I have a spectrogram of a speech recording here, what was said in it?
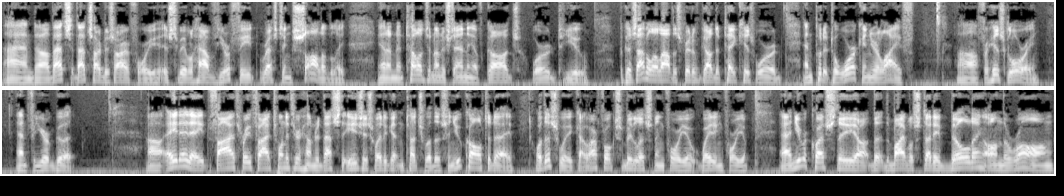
And uh, that's that's our desire for you is to be able to have your feet resting solidly in an intelligent understanding of God's word to you, because that'll allow the Spirit of God to take His word and put it to work in your life uh, for His glory and for your good. Uh, 888 535 2300. That's the easiest way to get in touch with us. And you call today or this week. Our folks will be listening for you, waiting for you. And you request the, uh, the, the, Bible study, Building on the Wrong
